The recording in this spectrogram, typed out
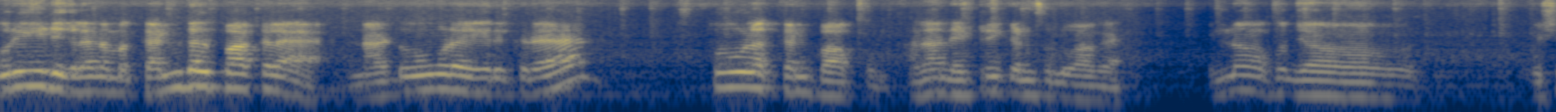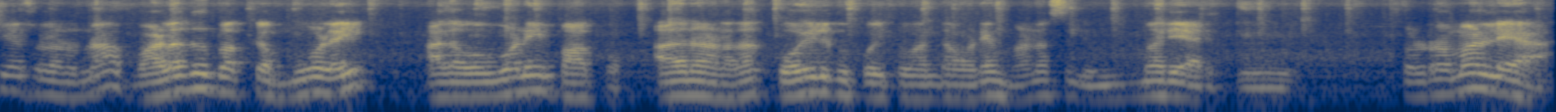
குறியீடுகளை நம்ம கண்கள் பார்க்கல நடுவில் இருக்கிற ஸ்தூல கண் பார்க்கும் அதான் நெற்றி கண் சொல்லுவாங்க. இன்னும் கொஞ்சம் விஷயம் சொல்லணும்னா வலது பக்க மூளை அதை ஒவ்வொன்றையும் பார்க்கும். அதனாலதான் கோயிலுக்கு போயிட்டு வந்த உடனே மனசு நிம்மதியாக இருக்குது சொல்றோமா இல்லையா?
